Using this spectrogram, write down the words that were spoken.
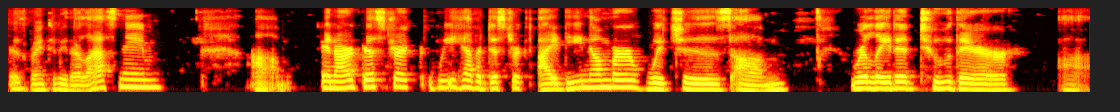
is going to be their last name. Um, in our district, we have a district ID number, which is um, related to their uh,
